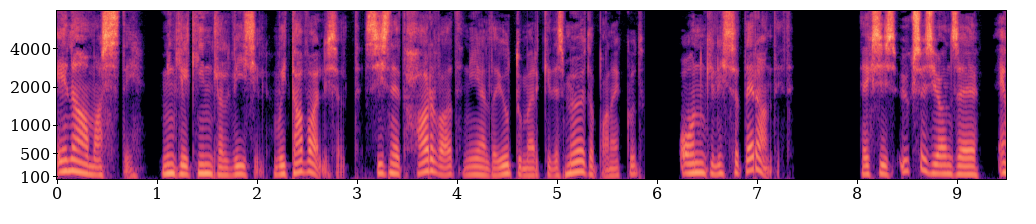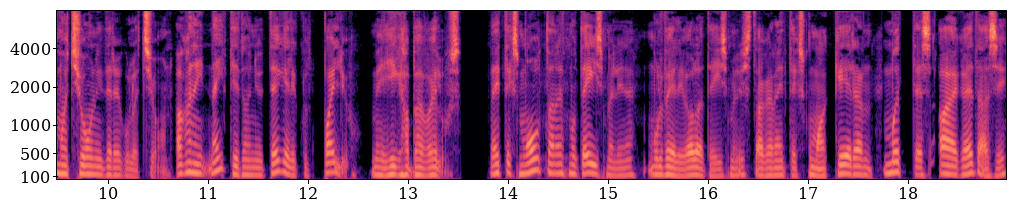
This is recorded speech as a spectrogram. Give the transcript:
enamasti mingil kindlal viisil või tavaliselt, siis need harvad nii-öelda jutumärkides möödapanekud ongi lihtsalt erandid. ehk siis üks asi on see emotsioonide regulatsioon, aga neid näiteid on ju tegelikult palju meie igapäevaelus. näiteks ma ootan, et mu teismeline, mul veel ei ole teismelist, aga näiteks kui ma keeran mõttes aega edasi,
